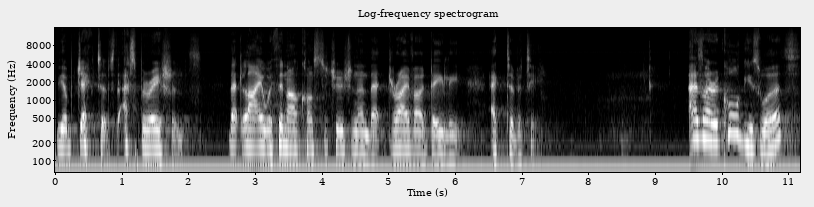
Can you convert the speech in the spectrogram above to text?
the objectives, the aspirations that lie within our Constitution and that drive our daily activity. As I recall these words,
